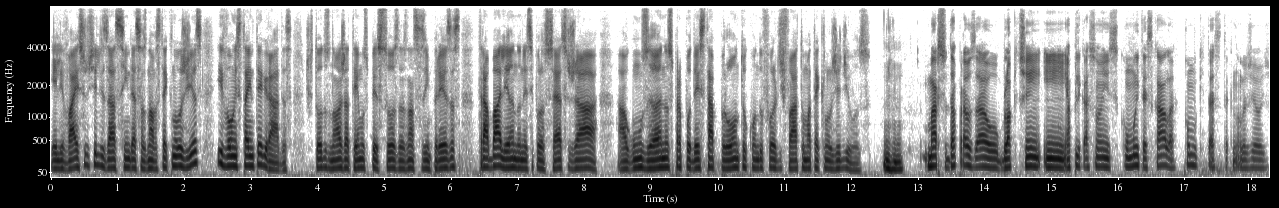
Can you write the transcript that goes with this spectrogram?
ele vai se utilizar sim dessas novas tecnologias e vão estar integradas. Acho que todos nós já temos pessoas das nossas empresas trabalhando nesse processo já há alguns anos para poder estar pronto quando for de fato uma tecnologia de uso. Uhum. Márcio, dá para usar o blockchain em aplicações com muita escala? Como que está essa tecnologia hoje?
